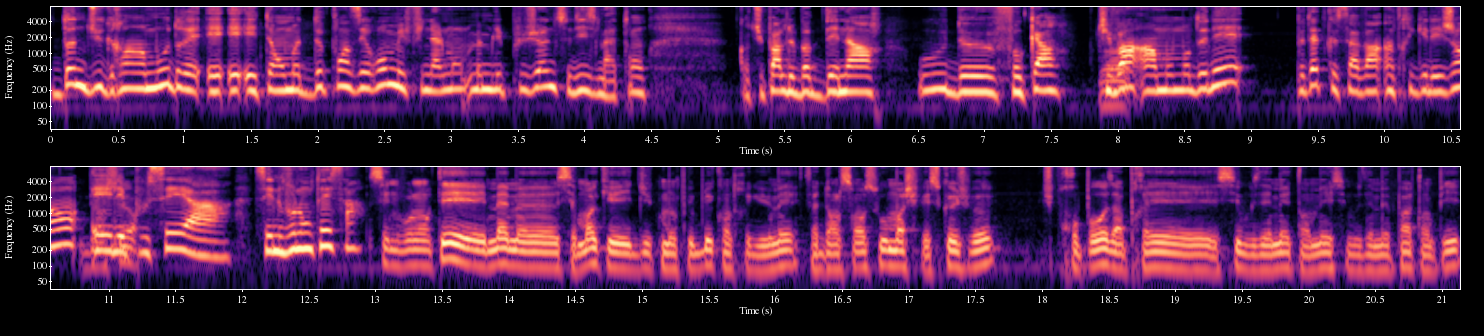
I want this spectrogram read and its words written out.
donne du grain à moudre et- t'es en mode 2.0, mais finalement, même les plus jeunes se disent, mais attends, quand tu parles de Bob Denard ou de Foka, tu Ouais. vois, à un moment donné, peut-être que ça va intriguer les gens Bien et les pousser à... C'est une volonté, ça. C'est une volonté et même euh, c'est moi qui éduque mon public entre guillemets. C'est dans le sens où moi je fais ce que je veux je propose. Après si vous aimez tant mieux. Si vous aimez pas tant pis.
